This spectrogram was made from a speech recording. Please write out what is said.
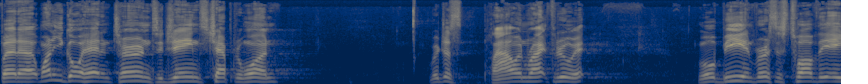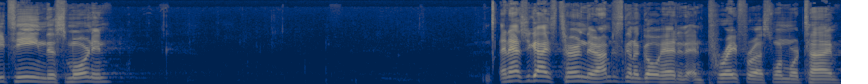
But uh, why don't you go ahead and turn to James chapter one? We're just plowing right through it. We'll be in verses 12 to 18 this morning. And as you guys turn there, I'm just going to go ahead and, and, pray for us one more time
